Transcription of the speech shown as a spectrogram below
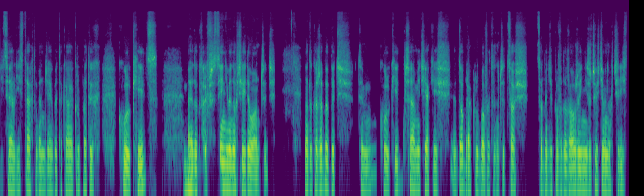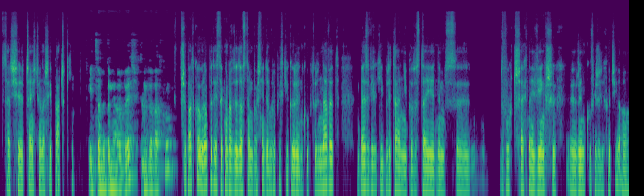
licealistach, to będzie jakby taka grupa tych cool kids, e, mhm. do których wszyscy inni będą chcieli dołączyć. No tylko, żeby być tym cool kid, trzeba mieć jakieś dobra klubowe, to znaczy coś, co będzie powodowało, że inni rzeczywiście będą chcieli stać się częścią naszej paczki. I co by to miało być w tym wypadku? W przypadku Europy to jest tak naprawdę dostęp właśnie do europejskiego rynku, który nawet bez Wielkiej Brytanii pozostaje jednym z dwóch, trzech największych rynków, jeżeli chodzi o,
